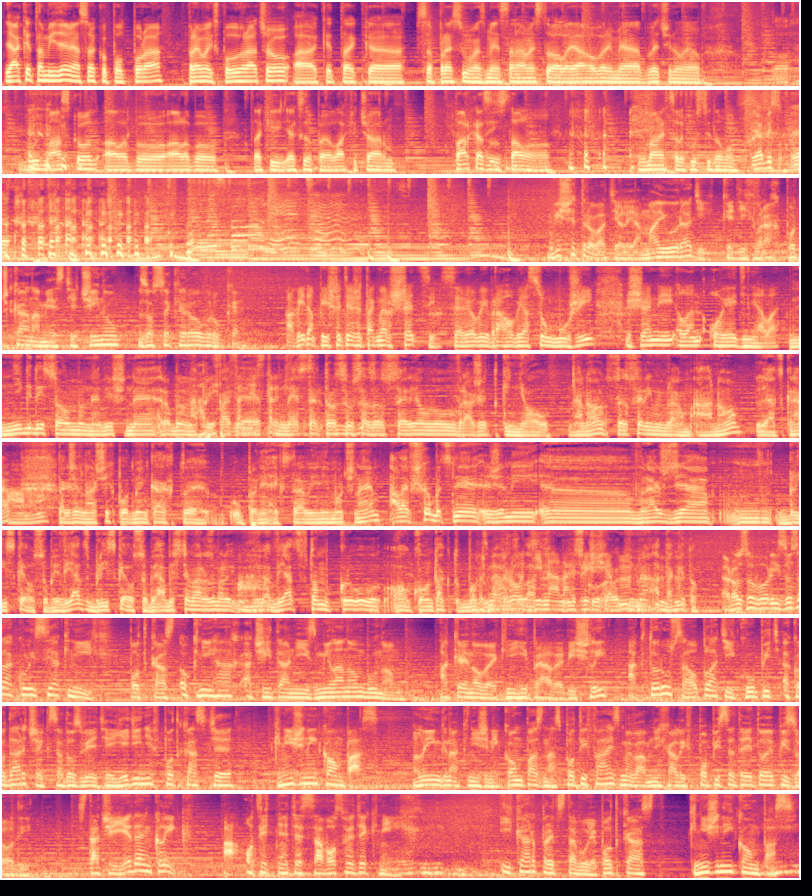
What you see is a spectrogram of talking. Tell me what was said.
Ja keď tam idem, ja som ako podpora pre mojich spoluhráčov a keď tak uh, sa presúvam z miesta na mesto, ale ja hovorím, ja väčšinou ja, To... buď maskot, alebo, alebo taký, jak sa to povie, lucky charm. Párkrát sa to stalo, no. Že ma nechceli pustiť domov. Ja by som... Ja... Vyšetrovatelia majú radi, keď ich vrah počká na mieste činu so sekerou v ruke. A vy tam píšete, že takmer všetci sérioví vrahovia sú muži, ženy len ojedinele. Nikdy som nevyš, nerobil na A prípade, nestretol som sa so sériovou vražetkyňou. Áno, so sériovým vrahom áno, viackrát. Áno. Takže v našich podmienkách to je úplne extra výnimočné. Ale všeobecne ženy e, vraždia mm, blízke osoby, viac blízke osoby, aby ste ma rozumeli, viac v tom kruhu o kontaktu, buď rodina blízku, rodina Mhm, a takéto. Rozhovory zo zákulisia kníh. Podcast o knihách a čítaní s Milanom Bunom. Aké nové knihy práve vyšli a ktorú sa oplatí kúpiť ako darček sa dozviete jedine v podcaste Knižný kompas. Link na Knižný kompas na Spotify sme vám nechali v popise tejto epizódy. Stačí jeden klik a ocitnete sa vo svete kníh. IKAR predstavuje podcast Knižný kompas.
